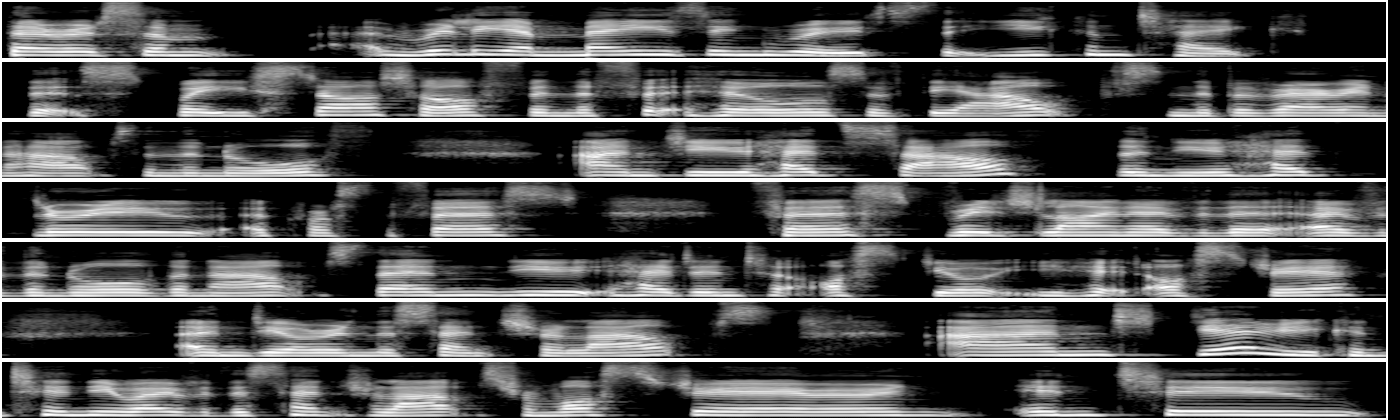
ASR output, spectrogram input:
there are some really amazing routes that you can take that's where you start off in the foothills of the Alps, in the Bavarian Alps in the north, and you head south, then you head through across the first first ridge line over the over the northern Alps. Then you head into Austria, you hit Austria, and you're in the Central Alps. And yeah, you continue over the Central Alps from Austria and into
